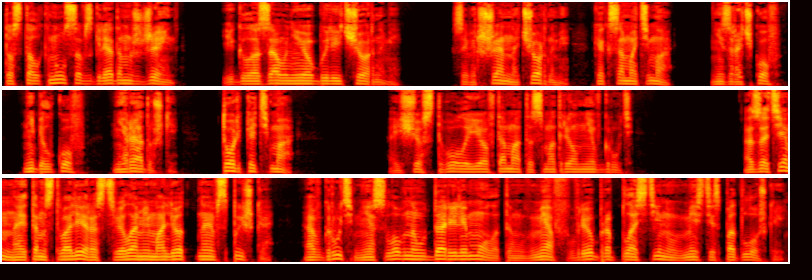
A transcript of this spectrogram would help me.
то столкнулся взглядом с Джейн, и глаза у нее были черными. Совершенно черными, как сама тьма. Ни зрачков, ни белков, ни радужки. Только тьма. А еще ствол ее автомата смотрел мне в грудь. А затем на этом стволе расцвела мимолетная вспышка, а в грудь мне словно ударили молотом, вмяв в ребра пластину вместе с подложкой.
